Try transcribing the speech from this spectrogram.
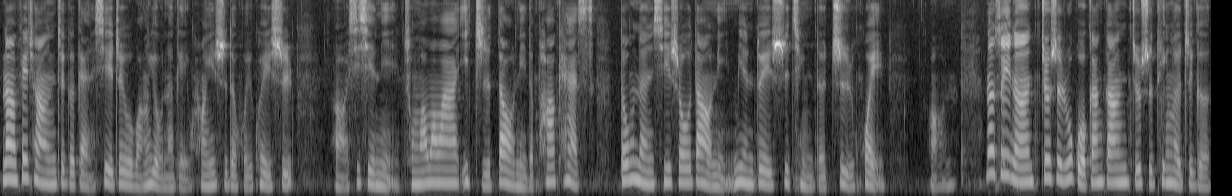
那非常这个感谢这位网友呢给黄医师的回馈是，啊，谢谢你从哇哇哇一直到你的 podcast 都能吸收到你面对事情的智慧。啊，那所以呢，就是如果刚刚就是听了这个。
